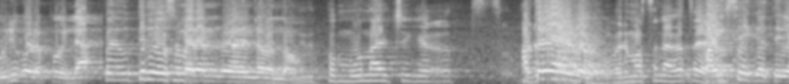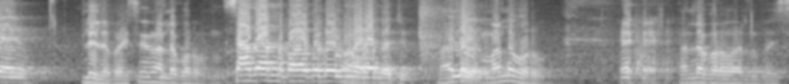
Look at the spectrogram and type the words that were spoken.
ഒരു കുഴപ്പമില്ല. ഇപ്പൊ ഒത്തിരി ദിവസം വരാൻ വേണ്ട വന്നോ? ഇപ്പൊ മൂന്നാഴ്ചക്ക് അത്രയേ ഉള്ളൂ? ഒരു മാസത്തിനകത്തെ പൈസയൊക്കെ ഒത്തിരി ആയോ ഇല്ല ഇല്ല പൈസ നല്ല കുറവുണ്ട്. സാധാരണ പാവപ്പെട്ടവർക്ക് വരാൻ പറ്റും. നല്ല നല്ല കുറവ്. നല്ല കുറവായിരുന്നു പൈസ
